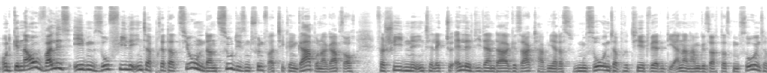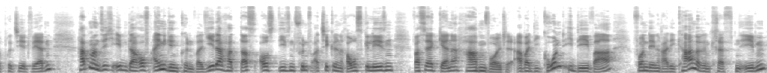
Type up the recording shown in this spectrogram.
Und genau weil es eben so viele Interpretationen dann zu diesen fünf Artikeln gab, und da gab es auch verschiedene Intellektuelle, die dann da gesagt haben, ja, das muss so interpretiert werden, die anderen haben gesagt, das muss so interpretiert werden, hat man sich eben darauf einigen können, weil jeder hat das aus diesen fünf Artikeln rausgelesen, was er gerne haben wollte. Aber die Grundidee war von den radikaleren Kräften eben,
